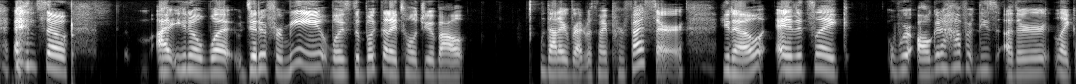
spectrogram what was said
And so I you know what did it for me was the book that I told you about that I read with my professor, you know? And it's like we're all going to have these other like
